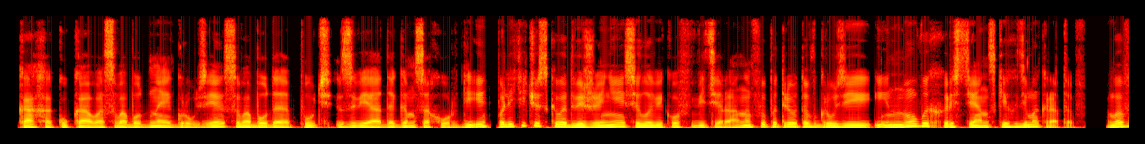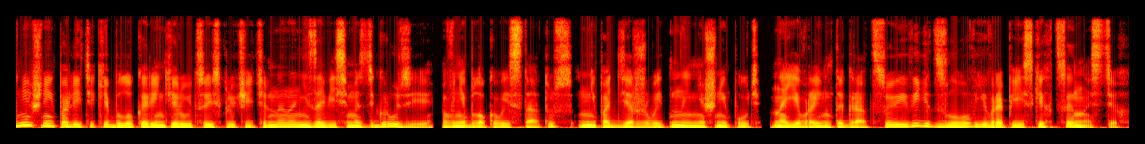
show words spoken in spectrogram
Каха Кукава «Свободная Грузия», «Свобода. Путь Звиада Гамсахурдии», политического движения силовиков-ветеранов и патриотов Грузии и новых христианских демократов. Во внешней политике блок ориентируется исключительно на независимость Грузии, внеблоковый статус, не поддерживает нынешний путь на евроинтеграцию и видит зло в европейских ценностях.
